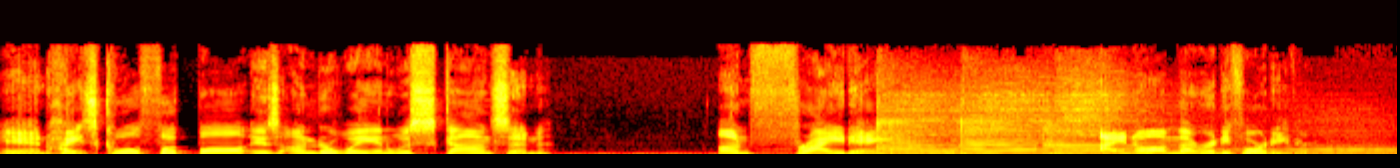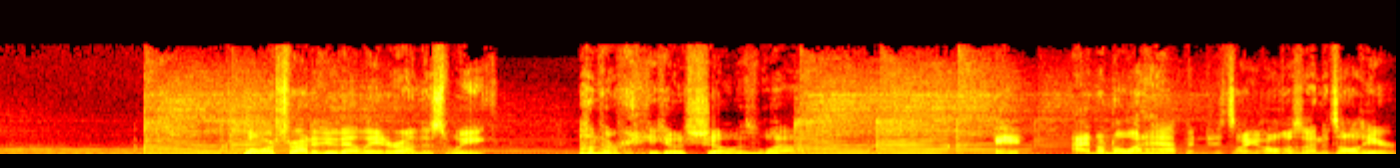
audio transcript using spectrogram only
And high school football is underway in Wisconsin on Friday. I know I'm not ready for it either. But we'll try to do that later on this week on the radio show as well. It, I don't know what happened. It's like all of a sudden it's all here.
